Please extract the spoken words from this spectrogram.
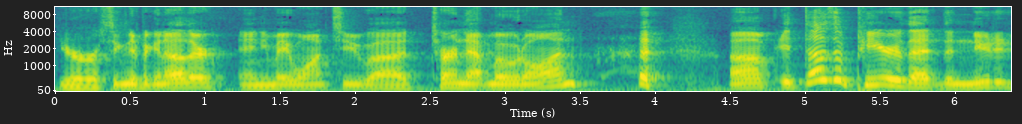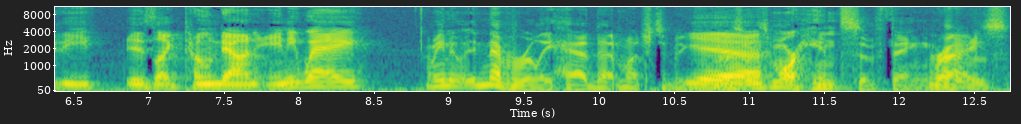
your significant other, and you may want to uh, turn that mode on. um, it does appear that the nudity is like toned down anyway. I mean, it, it never really had that much to begin with. It was, it was more hints of things. Right. It, was,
